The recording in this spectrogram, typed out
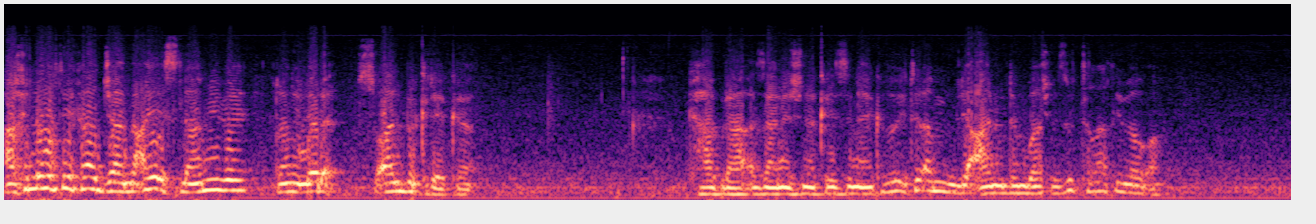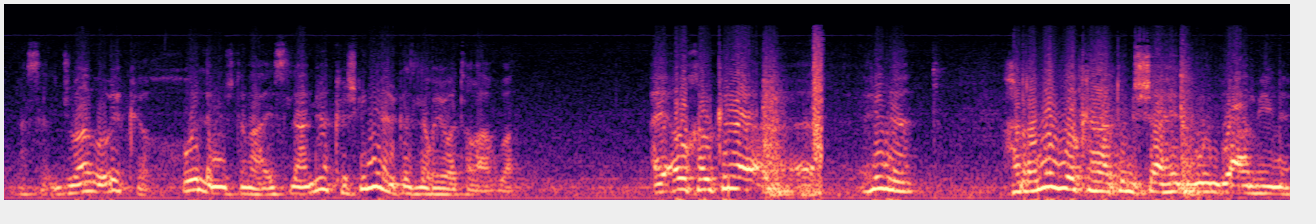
آخر لو وقتی كان جامعة إسلامي به راني لر سؤال بكريك كابرا أزانج نكي زنا كذا يتر أم لعانو دم باش زود طلاقي بوا مثلا جواب أويك خول المجتمع الإسلامي كشكني هركز لغي وطلاق با. أي أو خلق هنا هرموا وكاتون شاهد بون بو عم هنا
